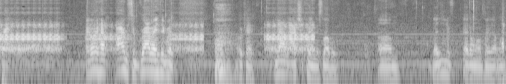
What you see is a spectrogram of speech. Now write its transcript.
crap. I don't even have arms to grab anything with. okay, now I'm actually playing this level. Um, Legend of... I don't want to play that one.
